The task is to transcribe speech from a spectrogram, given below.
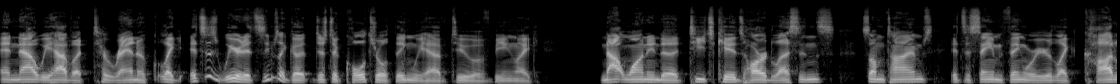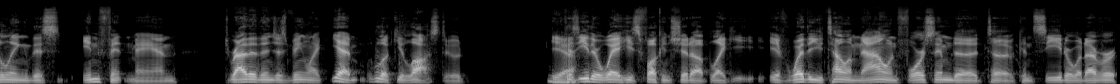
And now we have a tyrannical. Like it's just weird. It seems like a just a cultural thing we have too of being like not wanting to teach kids hard lessons. Sometimes it's the same thing where you're like coddling this infant man rather than just being like, "Yeah, look, you lost, dude." Yeah. Because either way, he's fucking shit up. Like if whether you tell him now and force him to to concede or whatever,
